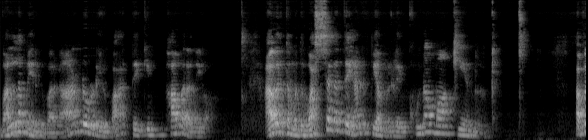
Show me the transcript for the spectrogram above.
வல்லமை இருக்கு பாருங்க. ஆண்டவருடைய வார்த்தைக்கு பவர் அதிகம். அவர் தமது வசனத்தை அனுப்பி அவர்களை குணமாக்கி என்று இருக்கு. அப்ப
